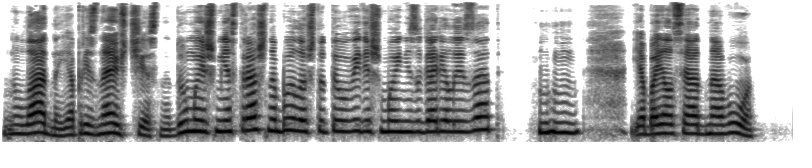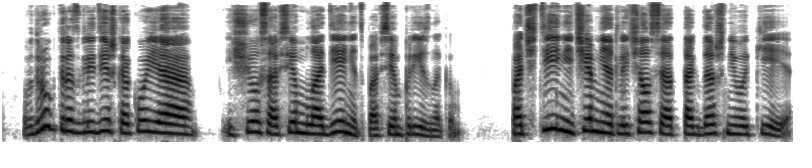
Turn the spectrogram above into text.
Ну ладно, я признаюсь честно. Думаешь, мне страшно было, что ты увидишь мой незагорелый зад? Я боялся одного. Вдруг ты разглядишь, какой я еще совсем младенец по всем признакам. Почти ничем не отличался от тогдашнего Кея.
